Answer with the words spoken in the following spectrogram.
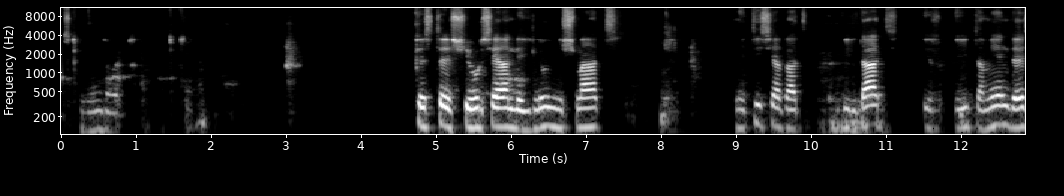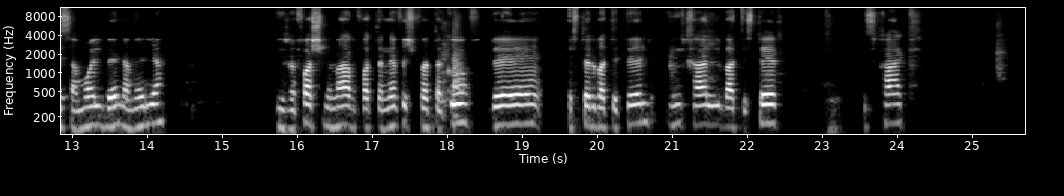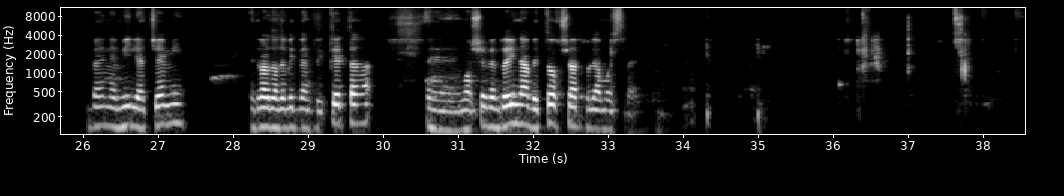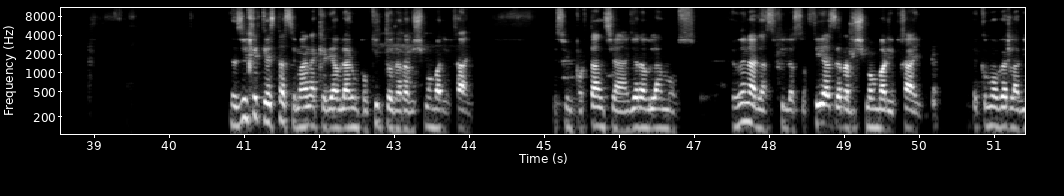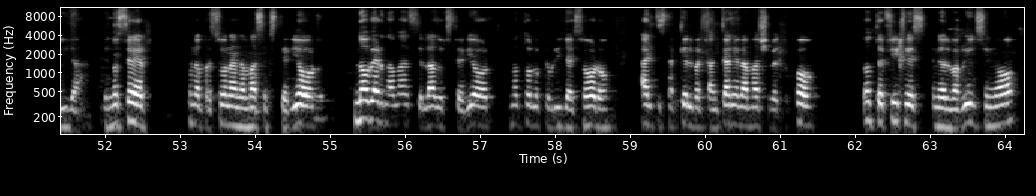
escribiendo. Que este shiur sea Leilu Nishmat, Leticia Bat y, también de Samuel Ben Amelia y Rafash Lemar Fatanefesh Fatakuf de Esther Batetel, Michal Batester, Ishak Ben Emilia Chemi, Eduardo David Ben Riqueta, eh, Moshe Ben Reina, Betoch Shar Juliamo Israel. Les dije que esta semana quería hablar un poquito de Rabbi Shimon Bar de su importancia. Ayer hablamos de una de las filosofías de Rabbi Shimon de cómo ver la vida, de no ser una persona nada más exterior, no ver nada más el lado exterior, no todo lo que brilla es oro. No te fijes en el barril, sino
